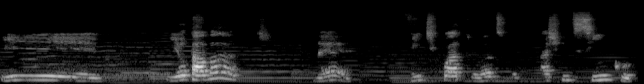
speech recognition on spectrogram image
E, e eu tava, né, 24 anos, acho 25,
